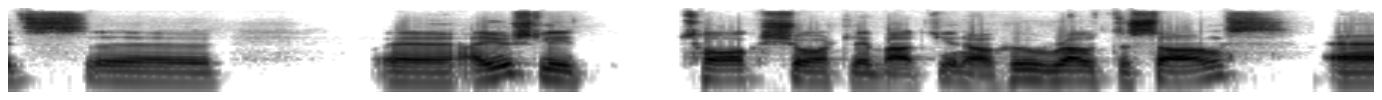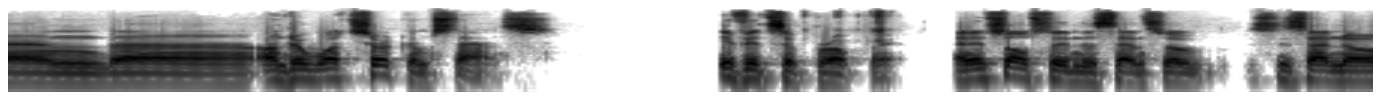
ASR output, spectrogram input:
it's uh, uh, I usually talk shortly about you know who wrote the songs and uh, under what circumstance, if it's appropriate. And it's also in the sense of since I know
